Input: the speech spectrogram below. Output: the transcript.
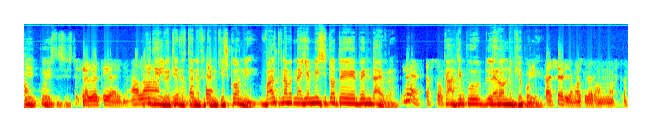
εκεί. Πού είστε εσείς; Στην Ελβετία είναι. Αλλά... Και την Ελβετία δεν φτάνει αφρικανική σκόνη; Βάλτε να, να γεμίσει τότε 50 ευρώ. Ναι, αυτό. Κάτι που λερώνουν πιο πολύ. Τα χέρια μας λερώνουμε αυτά.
